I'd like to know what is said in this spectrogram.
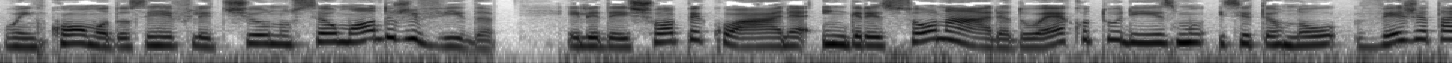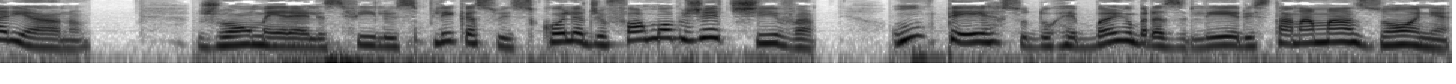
O incômodo se refletiu no seu modo de vida. Ele deixou a pecuária, ingressou na área do ecoturismo e se tornou vegetariano. João Meirelles Filho explica sua escolha de forma objetiva. Um terço do rebanho brasileiro está na Amazônia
